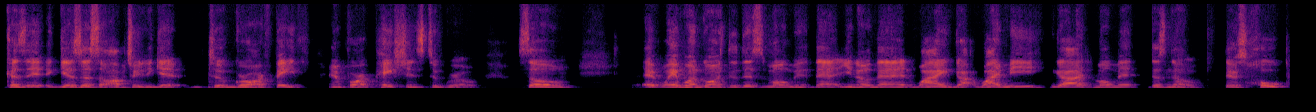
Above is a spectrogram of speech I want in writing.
because it, it gives us an opportunity to get to grow our faith and for our patience to grow. So everyone going through this moment that you know that why God, why me, God moment, does no. There's hope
